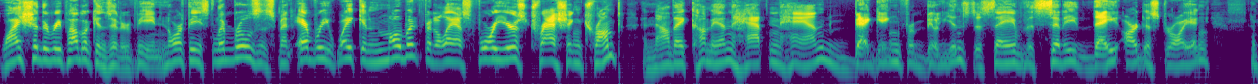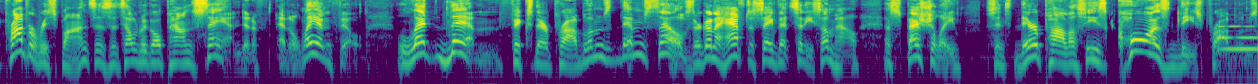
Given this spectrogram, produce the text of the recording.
Why should the Republicans intervene? Northeast liberals have spent every waking moment for the last four years trashing Trump, and now they come in hat in hand, begging for billions to save the city they are destroying. The proper response is to tell them to go pound sand at a, at a landfill. Let them fix their problems themselves. They're going to have to save that city somehow, especially since their policies caused these problems.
